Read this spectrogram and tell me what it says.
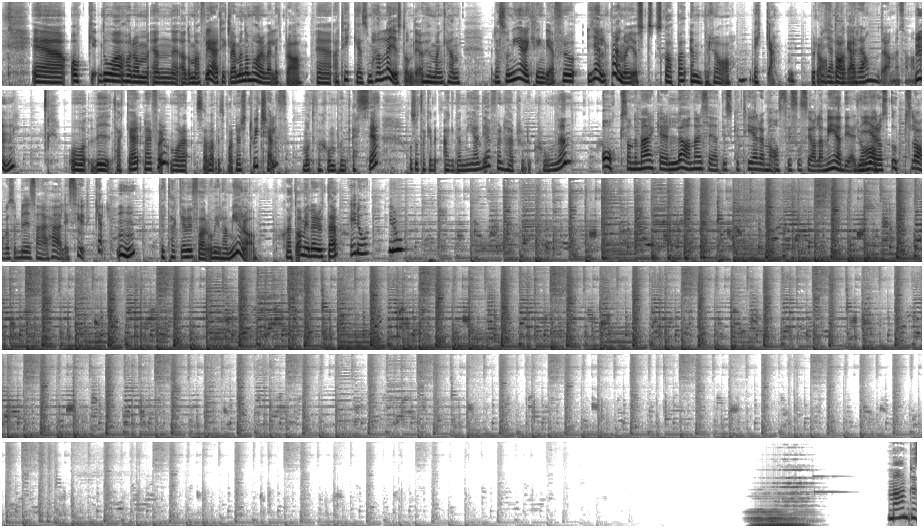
Mm. Eh, och då har de en, ja de har flera artiklar, men de har en väldigt bra eh, artikel som handlar just om det och hur man kan resonera kring det för att hjälpa en att just skapa en bra vecka, bra Och hjälpa dagar. varandra med samma sak. Mm. Och vi tackar därför våra samarbetspartners Twitch Health, motivation.se och så tackar vi Agda Media för den här produktionen. Och som du märker lönar det sig att diskutera med oss i sociala medier. Ja. Det ger oss uppslag och så blir det så här härlig cirkel. Mm. Det tackar vi för och vill ha mer av. Sköt om er där ute. Hej då! Hej då!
